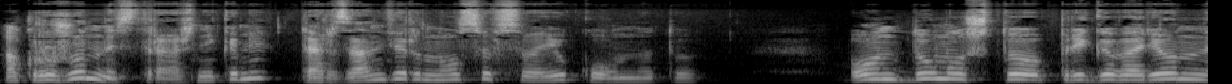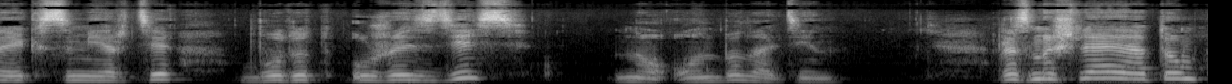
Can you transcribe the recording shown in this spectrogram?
Окруженный стражниками, Тарзан вернулся в свою комнату. Он думал, что приговоренные к смерти будут уже здесь, но он был один. Размышляя о том,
